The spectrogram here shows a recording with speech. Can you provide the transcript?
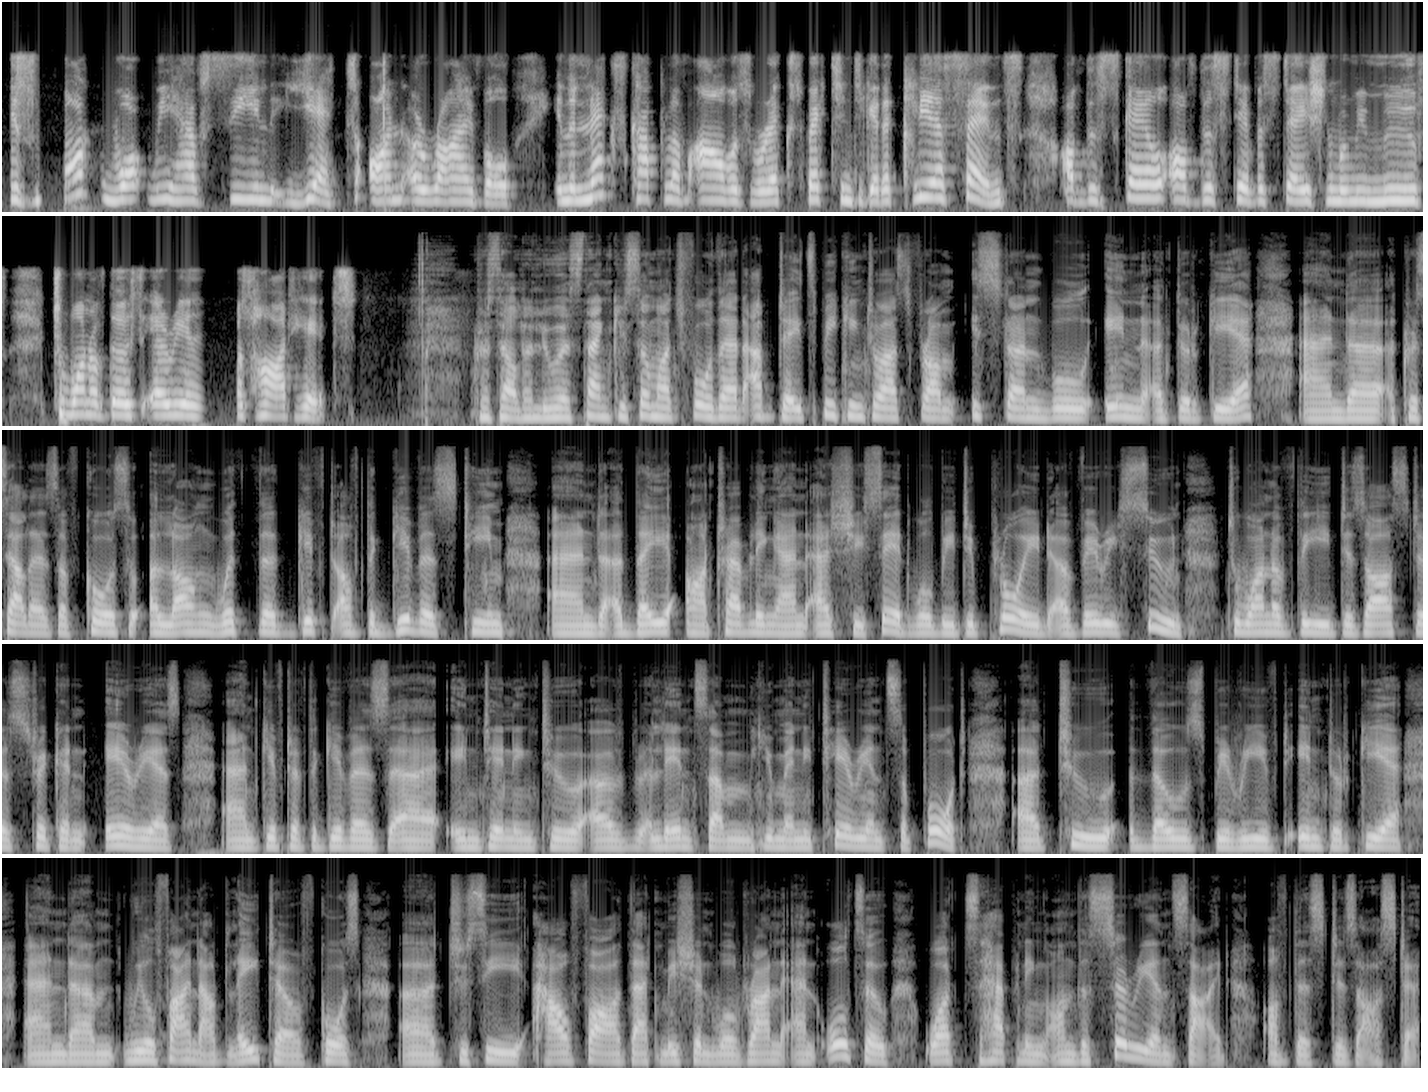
is not what we have seen yet on arrival. In the next couple of hours, we're expecting to get a clear sense of the scale of this devastation when we move to one of those areas that was hard hit. Chriselda Lewis, thank you so much for that update. Speaking to us from Istanbul in uh, Turkey. And uh, Chriselda is, of course, along with the Gift of the Givers team. And uh, they are traveling and, as she said, will be deployed uh, very soon to one of the disaster stricken areas. And Gift of the Givers uh, intending to uh, lend some humanitarian support uh, to those bereaved in Turkey. And um, we'll find out later, of course, to see how far that mission will run and also what's happening on the Syrian side of this disaster.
